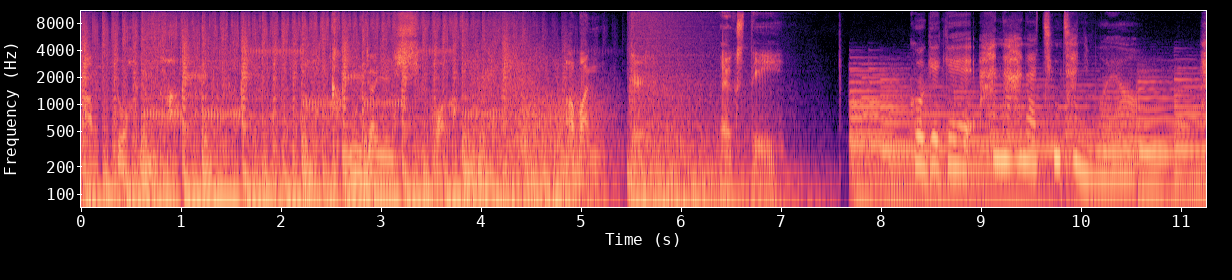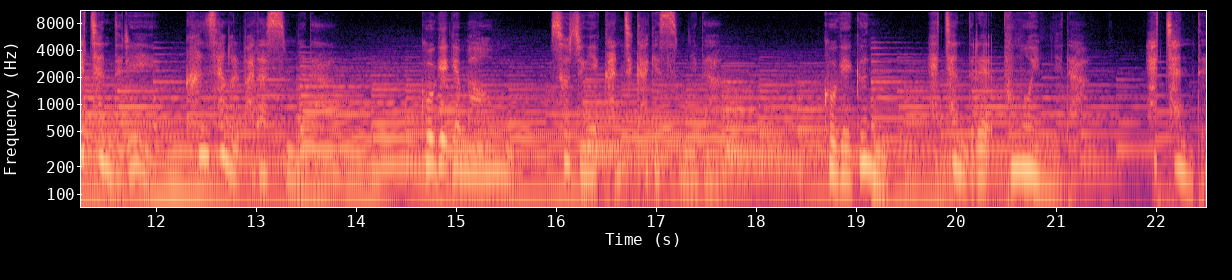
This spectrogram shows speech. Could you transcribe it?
압도한다 강자의 신화 아반떼 XD 고객의 하나하나 칭찬이 모여 해찬들이 큰 상을 받았습니다. 고객의 마음 소중히 간직하겠습니다. 고객은 해찬들의 부모입니다. 해찬들.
